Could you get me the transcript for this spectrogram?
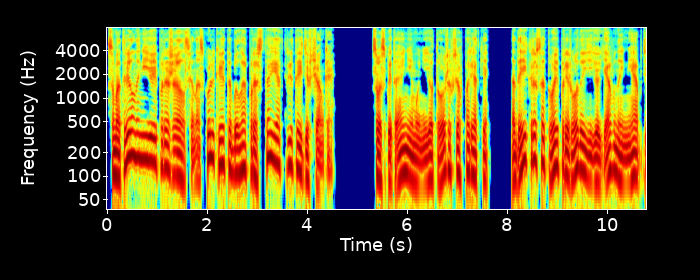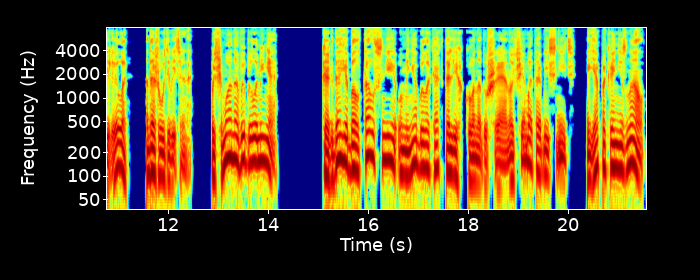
Смотрел на нее и поражался, насколько это была простая и открытая девчонка. С воспитанием у нее тоже все в порядке, да и красотой природа ее явно не обделила, даже удивительно. Почему она выбрала меня? Когда я болтал с ней, у меня было как-то легко на душе, но чем это объяснить, я пока не знал.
